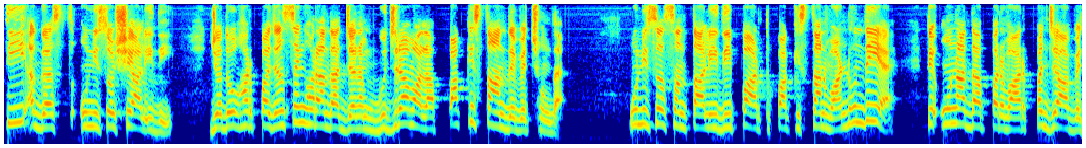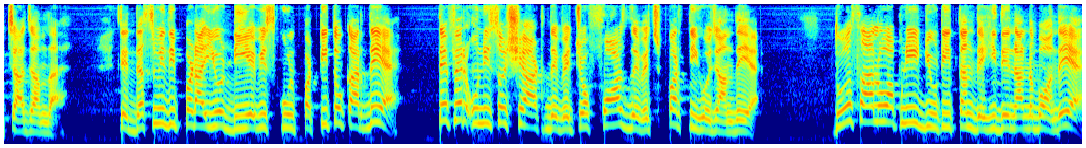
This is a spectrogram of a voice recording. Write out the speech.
30 ਅਗਸਤ 1946 ਦੀ, ਜਦੋਂ ਹਰਭਜਨ ਸਿੰਘ ਹੋਰਾਂ ਦਾ ਜਨਮ ਗੁਜਰਾਂਵਾਲਾ, ਪਾਕਿਸਤਾਨ ਦੇ ਵਿੱਚ ਹੁੰਦਾ ਹੈ। 1947 ਦੀ ਭਾਰਤ ਪਾਕਿਸਤਾਨ ਵੰਡ ਹੁੰਦੀ ਹੈ ਤੇ ਉਹਨਾਂ ਦਾ ਪਰਿਵਾਰ ਪੰਜਾਬ ਵਿੱਚ ਆ ਜਾਂਦਾ ਹੈ। ਤੇ 10ਵੀਂ ਦੀ ਪੜ੍ਹਾਈ ਉਹ ਡੀਏਵੀ ਸਕੂਲ ਪੱਟੀ ਤੋਂ ਕਰਦੇ ਹੈ ਤੇ ਫਿਰ 1966 ਦੇ ਵਿੱਚ ਉਹ ਫੌਜ ਦੇ ਵਿੱਚ ਭਰਤੀ ਹੋ ਜਾਂਦੇ ਹੈ। 2 ਸਾਲ ਉਹ ਆਪਣੀ ਡਿਊਟੀ ਤਨਦੇਹੀ ਦੇ ਨਾਲ ਨਿਭਾਉਂਦੇ ਹੈ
